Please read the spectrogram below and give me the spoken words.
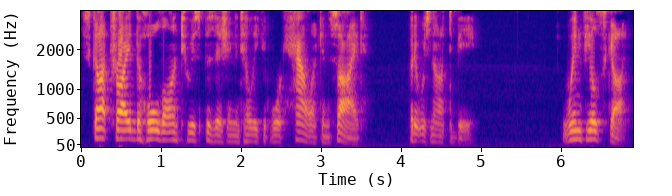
Scott tried to hold on to his position until he could work Halleck inside, but it was not to be. Winfield Scott,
